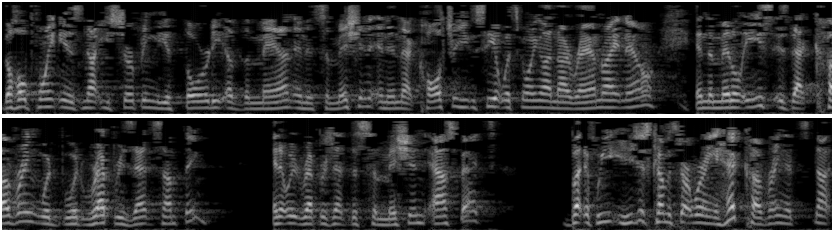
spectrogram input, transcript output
The whole point is not usurping the authority of the man and in submission and in that culture. You can see it what's going on in Iran right now. In the Middle East is that covering would, would represent something and it would represent the submission aspect. But if we, you just come and start wearing a head covering, it's not,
